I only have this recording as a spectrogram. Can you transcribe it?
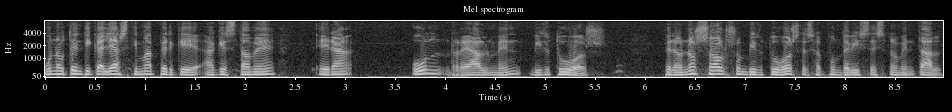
Una autèntica llàstima perquè aquest home era un realment virtuós, però no sols un virtuós des del punt de vista instrumental.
